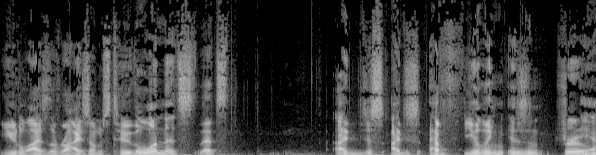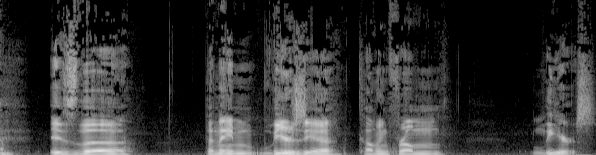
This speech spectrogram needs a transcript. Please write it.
utilize the rhizomes too. The one that's that's I just I just have a feeling isn't true. Yeah. Is the the name Leersia coming from Leers?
